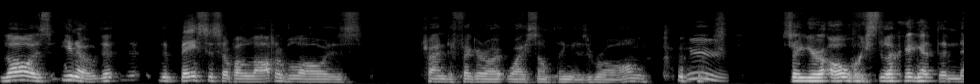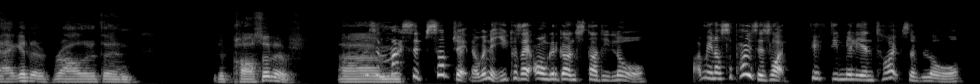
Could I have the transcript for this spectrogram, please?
Law is, you know, the the- basis of a lot of law is trying to figure out why something is wrong. Mm. So you're always looking at the negative rather than the positive. It's a Um, massive subject, though, isn't it? You could say, "Oh, I'm going to go and study law." I mean, I suppose there's like 50 million types of law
